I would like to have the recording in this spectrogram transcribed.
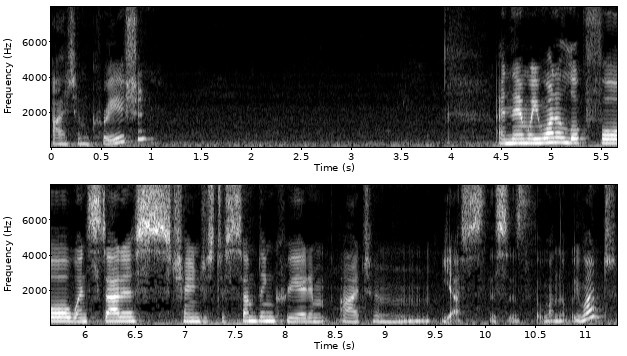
item creation. And then we want to look for when status changes to something, create an item. Yes, this is the one that we want.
